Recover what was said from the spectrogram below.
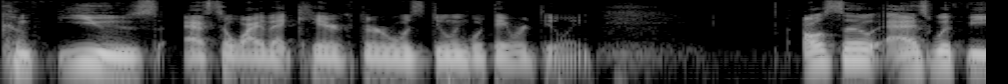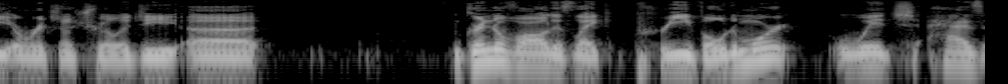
confused as to why that character was doing what they were doing. Also, as with the original trilogy, uh, Grindelwald is like pre Voldemort. which has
